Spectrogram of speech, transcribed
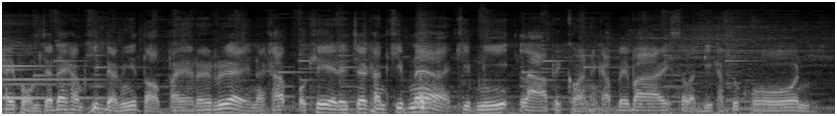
ให้ผมจะได้ทำคลิปแบบนี้ต่อไปเรื่อยๆนะครับ โอเคเดี๋ยวเจอกันคลิปหน้า คลิปนี้ลาไปก่อนนะครับบ๊ายบายสวัสดีครับทุกคน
